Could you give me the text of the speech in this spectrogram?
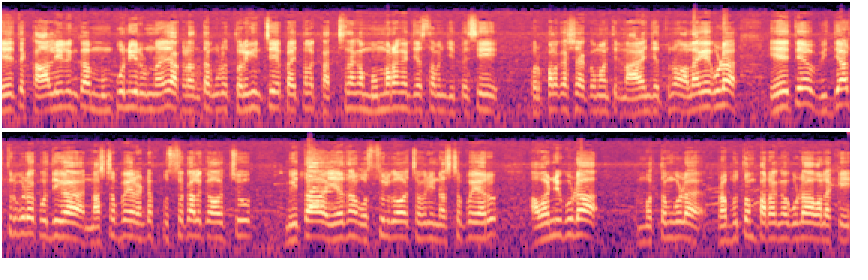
ఏదైతే ఖాళీలు ఇంకా ముంపు నీరు ఉన్నాయో అక్కడంతా కూడా తొలగించే ప్రయత్నాలు ఖచ్చితంగా ముమ్మరంగా చేస్తామని చెప్పేసి పురపాలక శాఖ మంత్రి నారాయణ చెప్తున్నాం అలాగే కూడా ఏదైతే విద్యార్థులు కూడా కొద్దిగా నష్టపోయారంటే పుస్తకాలు కావచ్చు మిగతా ఏదైనా వస్తువులు కావచ్చు అవన్నీ నష్టపోయారు. అవన్నీ కూడా మొత్తం కూడా ప్రభుత్వం పరంగా కూడా వాళ్ళకి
